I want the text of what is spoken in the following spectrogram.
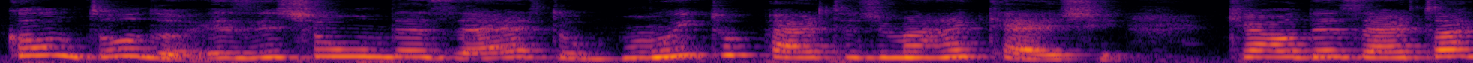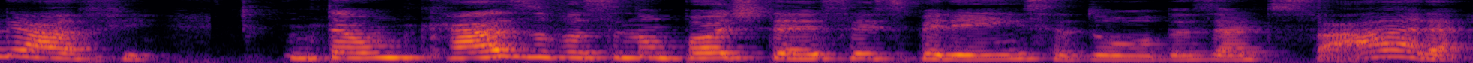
Contudo, existe um deserto muito perto de Marrakech, que é o deserto Agaf. Então, caso você não pode ter essa experiência do deserto Saara,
